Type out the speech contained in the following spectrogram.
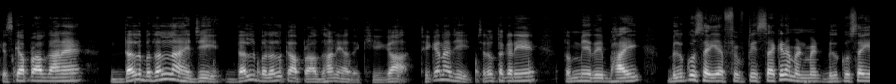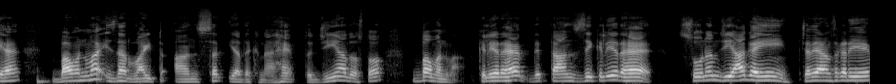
किसका प्रावधान है? दल बदलना है जी, दल बदल का प्रावधान याद रखिएगा। ठीक है ना जी? चलो तो करिए। तो मेरे भाई, बिल्कुल सही है, फिफ्टी सेकेंड अमेंडमेंट बिल्कुल सही है। बावनवा इज़ द राइट आंसर याद रखना है। तो जी हाँ दोस्तों, बावनवा। क्लियर है? दीप्तांश जी क्लियर है। सोनम जी आ गई। चलिए आंसर करिए।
